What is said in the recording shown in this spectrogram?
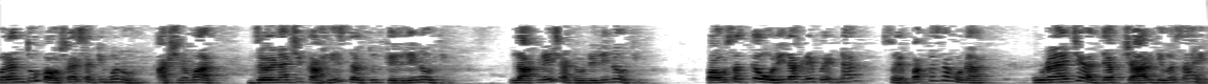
परंतु पावसाळ्यासाठी म्हणून आश्रमात जळणाची काहीच तरतूद केलेली नव्हती. लाकडे साठवलेली नव्हती. पावसात का ओली लाकडे पेटणार? स्वयंपाक कसा होणार? उन्हाळ्याचे अद्याप चार दिवस आहेत.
